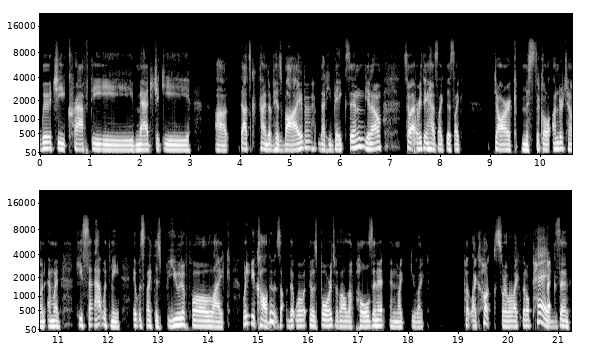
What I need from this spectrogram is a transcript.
witchy, crafty, magicy. Uh, that's kind of his vibe that he bakes in, you know. So everything has like this like dark mystical undertone. And when he sat with me it was like this beautiful like what do you call those the, those boards with all the holes in it? And like you like put like hooks or like little pegs and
